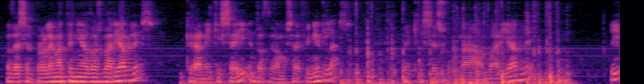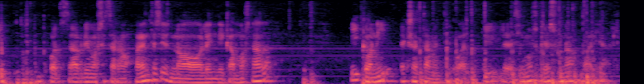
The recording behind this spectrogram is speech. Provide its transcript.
Entonces el problema tenía dos variables que eran x e y, entonces vamos a definirlas. x es una variable y pues abrimos y cerramos paréntesis, no le indicamos nada y con i exactamente igual y le decimos que es una variable.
